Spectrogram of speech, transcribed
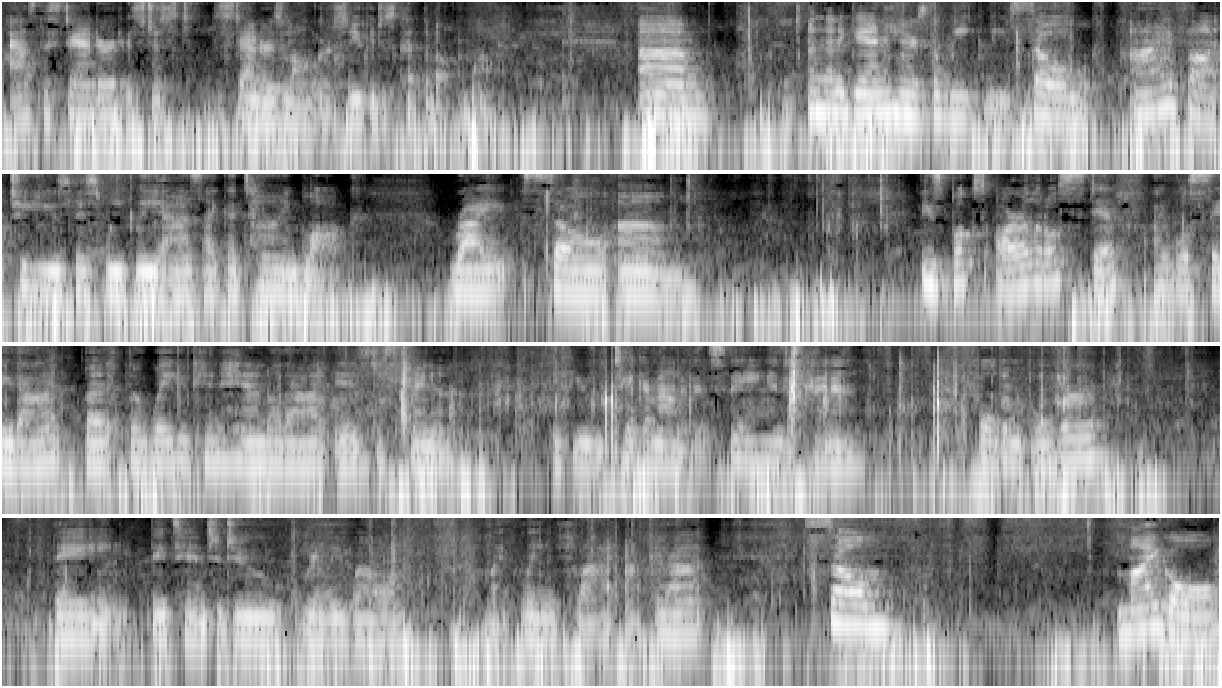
as the standard. It's just the standard is longer, so you could just cut the bottom off. Um, and then again, here's the weekly. So I thought to use this weekly as like a time block, right? So um, these books are a little stiff, I will say that, but the way you can handle that is just kind of, if you take them out of its thing and just kind of fold them over, they, they tend to do really well, like laying flat after that. So my goal,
